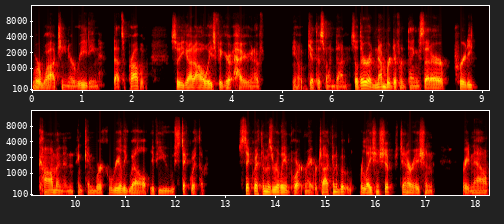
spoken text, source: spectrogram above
or watching or reading, that's a problem. So you got to always figure out how you're going to, you know, get this one done. So there are a number of different things that are pretty common and, and can work really well if you stick with them. Stick with them is really important, right? We're talking about relationship generation right now,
